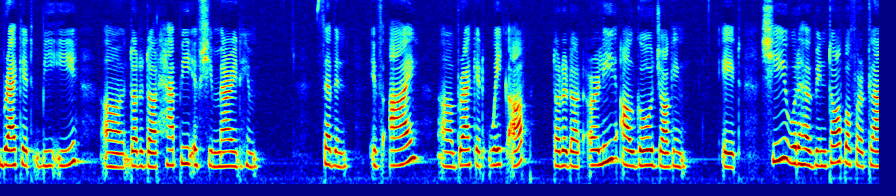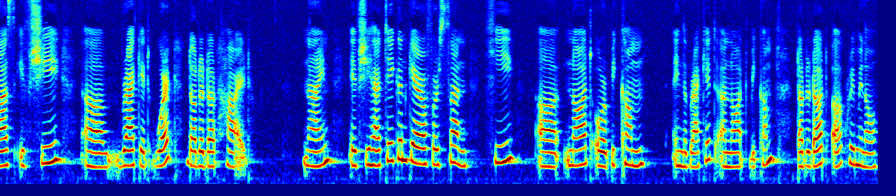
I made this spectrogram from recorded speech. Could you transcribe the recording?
bracket be uh, dot dot dot happy if she married him. 7. If I uh, bracket wake up dot dot dot early, I'll go jogging. 8. She would have been top of her class if she uh, bracket work dot dot dot hard. 9. If she had taken care of her son, he uh, not or become in the bracket uh, not become dot dot dot a criminal.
